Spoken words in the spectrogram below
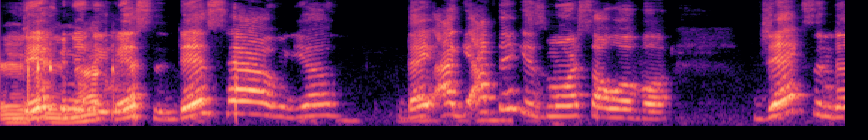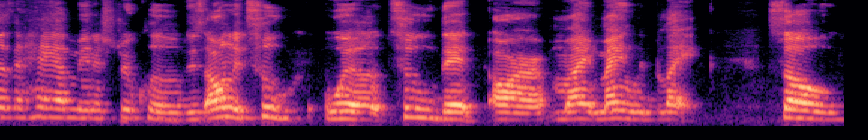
And, and Definitely, that- that's that's how yeah. They I, I think it's more so of a Jackson doesn't have many strip clubs. It's only two, well, two that are ma- mainly black. So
